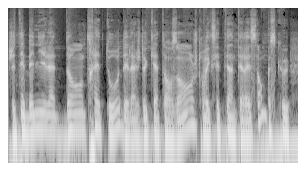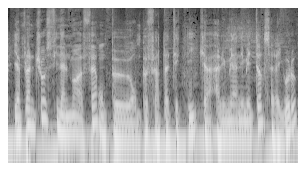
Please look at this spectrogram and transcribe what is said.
j'étais baigné là-dedans très tôt, dès l'âge de 14 ans. Je trouvais que c'était intéressant parce que il y a plein de choses finalement à faire. On peut, on peut faire de la technique, allumer un émetteur, c'est rigolo.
